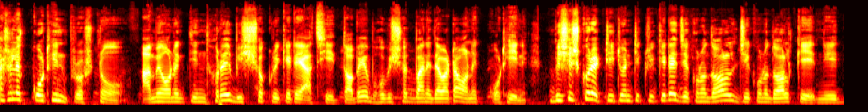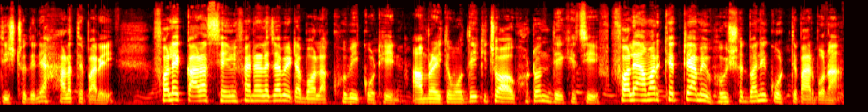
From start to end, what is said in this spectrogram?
আসলে কঠিন প্রশ্ন। আমি অনেক দিন ধরেই বিশ্ব ক্রিকেটে আছি তবে ভবিষ্যৎবাণী দেওয়াটা অনেক কঠিন। বিশেষ করে টি টোয়েন্টি ক্রিকেটে যে কোনো দল যে কোনো দলকে নির্দিষ্ট দিনে হারাতে পারে। ফলে কারা সেমিফাইনালে যাবে এটা বলা খুবই কঠিন। আমরা ইতিমধ্যেই কিছু অঘটন দেখেছি। ফলে আমার ক্ষেত্রে আমি ভবিষ্যৎবাণী করতে পারব না।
